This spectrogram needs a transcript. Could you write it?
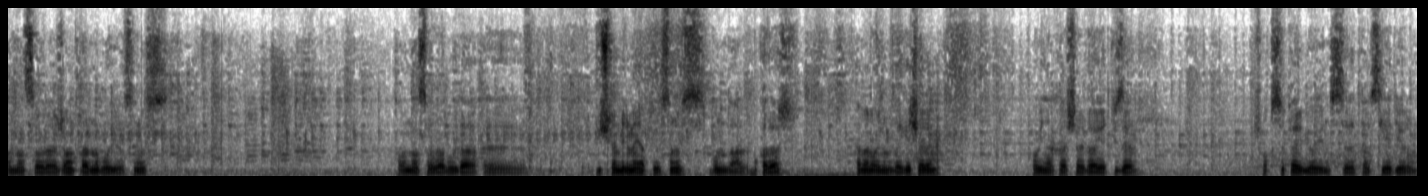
Ondan sonra jantlarını boyuyorsunuz. Ondan sonra burada e, güçlendirme yapıyorsunuz. Bunlar bu kadar. Hemen oyunumuza geçelim. Oyun arkadaşlar gayet güzel. Çok süper bir oyun. Size tavsiye ediyorum.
